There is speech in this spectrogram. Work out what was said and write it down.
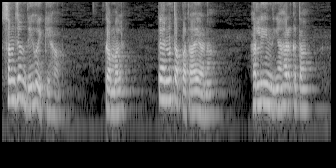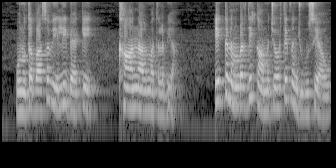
ਸਮਝਾਉਂਦੇ ਹੋਏ ਕਿਹਾ, ਕਮਲ, ਤੈਨੂੰ ਤਾਂ ਪਤਾ ਆ ਨਾ, ਹਰਲੀਨ ਦੀਆਂ ਹਰਕਤਾਂ, ਉਹਨੂੰ ਤਾਂ ਬਸ ਵਿਹਲੀ ਬਹਿ ਕੇ ਖਾਣ ਨਾਲ ਮਤਲਬ ਆ। ਇੱਕ ਨੰਬਰ ਦੀ ਕੰਮਚੋਰ ਤੇ ਕੰਜੂਸ ਆ ਉਹ।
